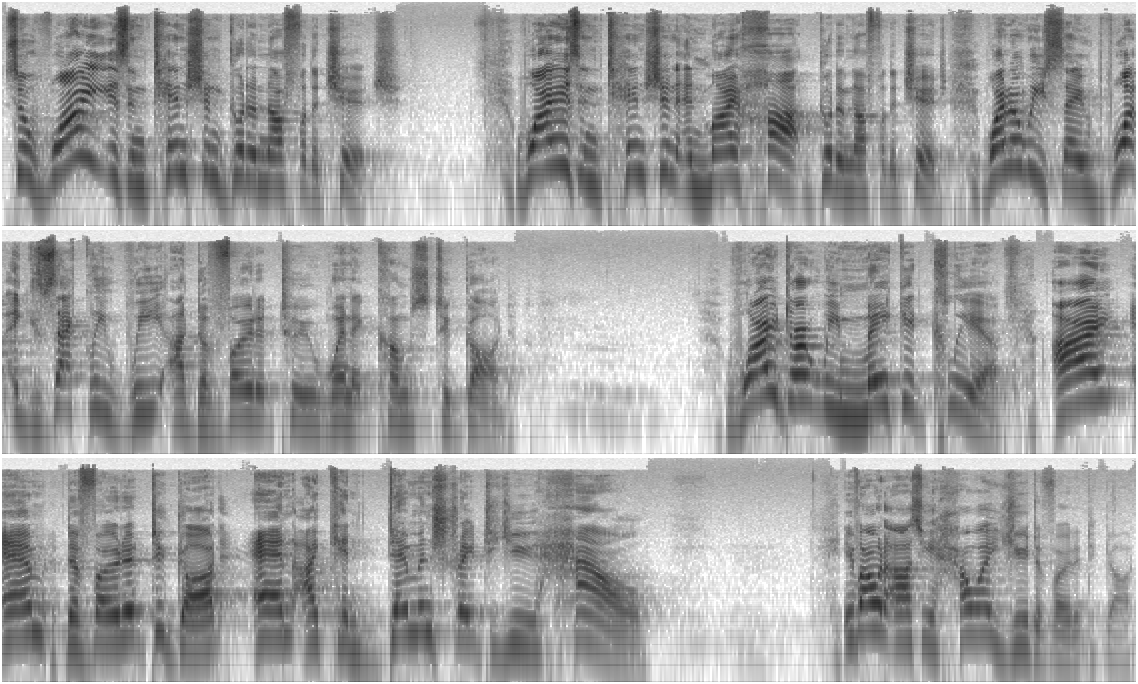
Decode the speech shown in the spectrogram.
So why is intention good enough for the church? Why is intention and my heart good enough for the church? Why don't we say what exactly we are devoted to when it comes to God? Why don't we make it clear? I am devoted to God and I can demonstrate to you how. If I were to ask you, how are you devoted to God?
